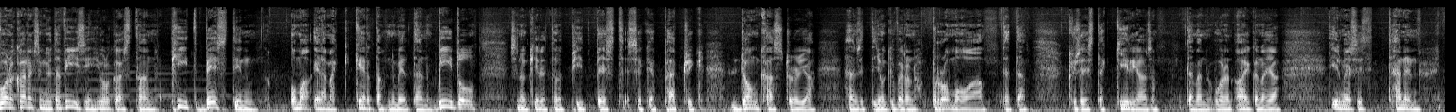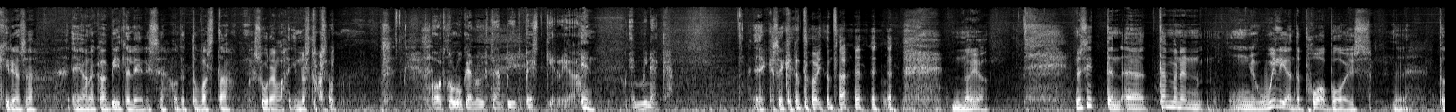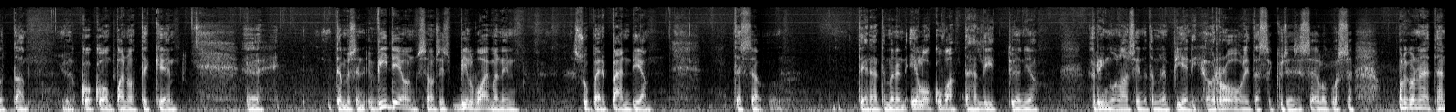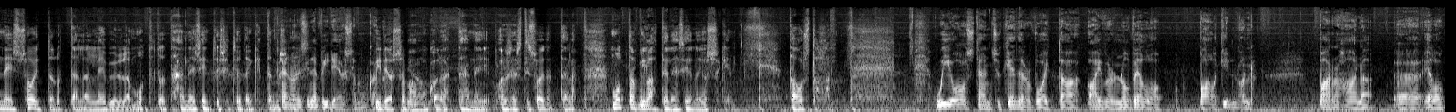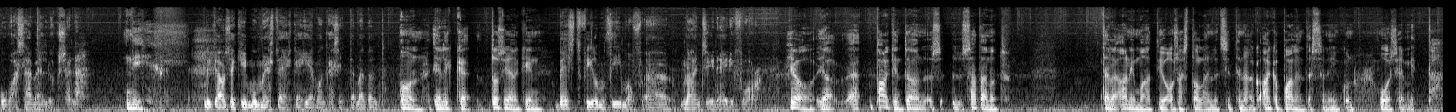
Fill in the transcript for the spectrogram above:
Vuonna 1985 julkaistaan Pete Bestin oma elämäkerta nimeltään Beatle. Sen on kirjoittanut Pete Best sekä Patrick Doncaster ja hän sitten jonkin verran promoaa tätä kyseistä kirjaansa tämän vuoden aikana ja ilmeisesti hänen kirjansa ei ainakaan Beatle-leirissä otettu vastaan suurella innostuksella. Ootko lukenut yhtään Pete Best-kirjaa? En. En minäkään. Ehkä se kertoo jotain. no joo. No sitten äh, tämmöinen William the Poor Boys äh, tota, kokoonpano tekee äh, tämmöisen videon. Se on siis Bill Wymanin superbändi tässä tehdään tämmöinen elokuva tähän liittyen ja Ringolla on siinä tämmöinen pieni rooli tässä kyseisessä elokuvassa. Oliko näin, että hän ei soittanut tällä levyllä, mutta tota, hän esiintyi sitten jotenkin tämmöisessä Hän oli siinä videossa mukana. videossa vaan Joo. mukana, että hän ei varsinaisesti soita täällä. Mutta vilahtelee siellä jossakin taustalla. We All Stand Together voittaa Ivor Novello-palkinnon parhaana ö, elokuvasävellyksenä, Niin, mikä on sekin mun mielestä ehkä hieman käsittämätöntä. on. Eli tosiaankin Best Film Theme of uh, 1984. Joo, ja äh, palkinto on satanut tälle animaatio-osastolle nyt sitten aika, aika paljon tässä niin kuin vuosien mittaan.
